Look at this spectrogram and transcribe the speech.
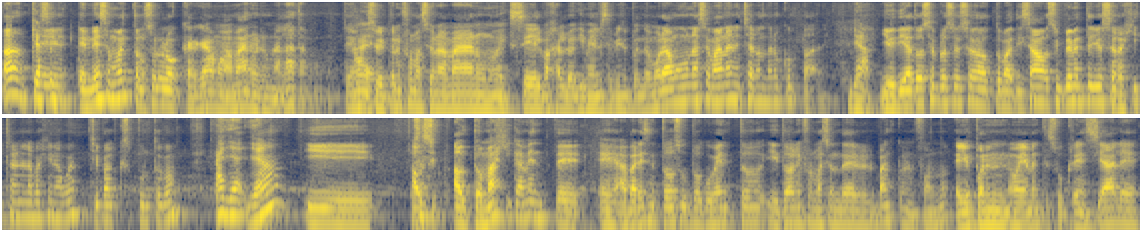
Ah, ¿Qué ¿qué hacen? En ese momento nosotros lo cargábamos a mano, era una lata. po. Teníamos Ah, que ya. subir toda la información a mano, unos Excel, bajarlo de Gmail, el servicio. Pues demoramos una semana en echar a andar un compadre. ya. Y hoy día todo ese proceso es automatizado. Simplemente ellos se registran en la página web, chipax.com, Ah, ya, ya. y O sea, au- sí. automáticamente eh, aparecen todos sus documentos y toda la información del banco en el fondo. Ellos ponen obviamente sus credenciales.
